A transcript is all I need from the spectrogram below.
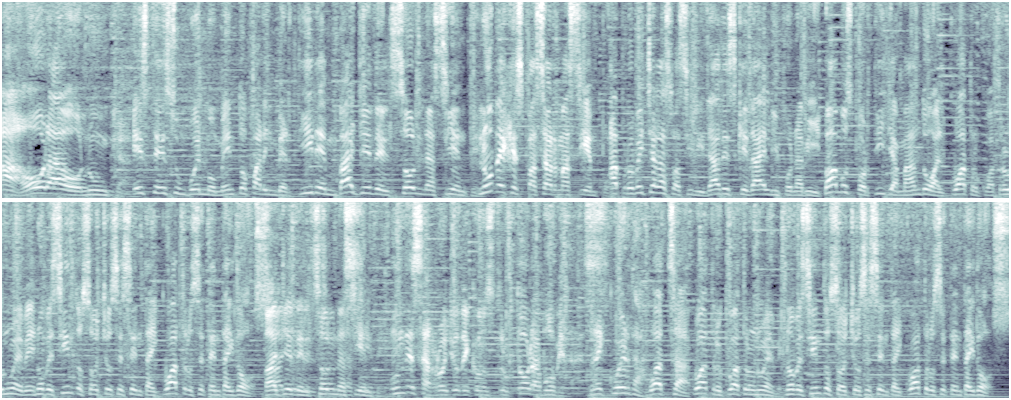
Ahora o nunca. Este es un buen momento para invertir en Valle del Sol Naciente. No dejes pasar más tiempo. Aprovecha las facilidades que da el Infonavit. Vamos por ti llamando al 449-908-6472. Valle del Sol Naciente. Un desarrollo de constructora bóvedas. Recuerda, WhatsApp 449-908-6472.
